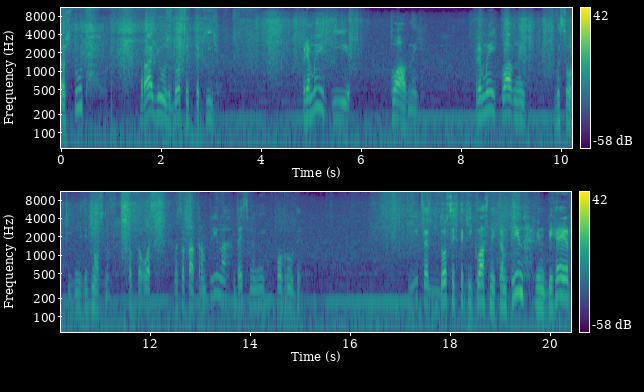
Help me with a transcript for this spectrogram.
ось тут радіус досить такий прямий і плавний. Прямий, плавний, високий, ну, відносно. Тобто ось висота трампліна десь мені по груди. І це досить такий класний трамплін, він бігеєр,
